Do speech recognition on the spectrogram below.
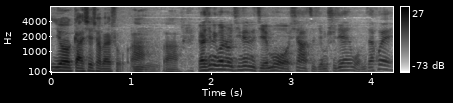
要感谢小白鼠啊啊！感谢您关注今天的节目，下次节目时间我们再会。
